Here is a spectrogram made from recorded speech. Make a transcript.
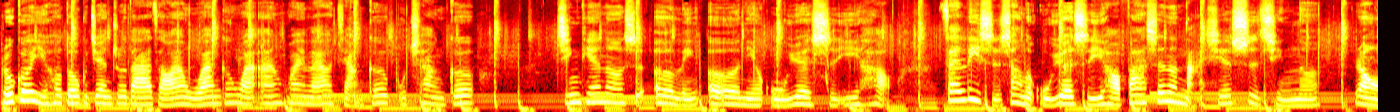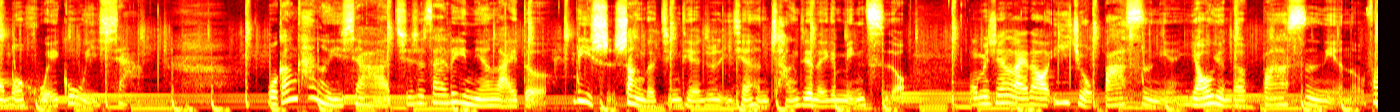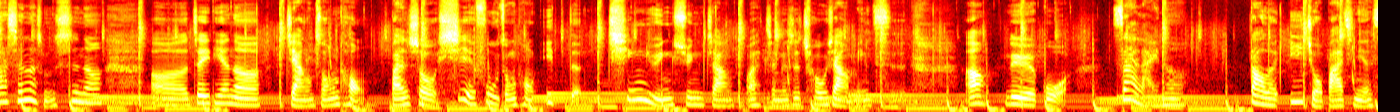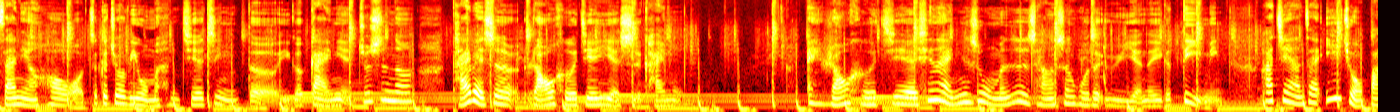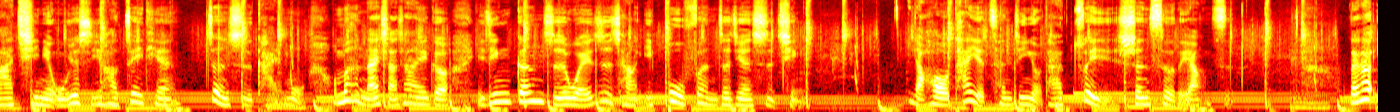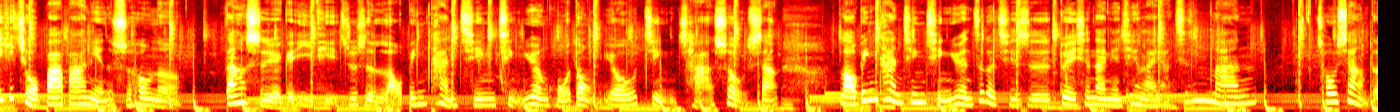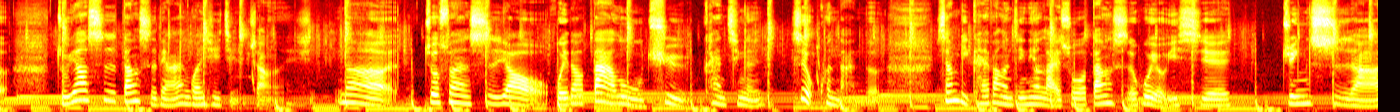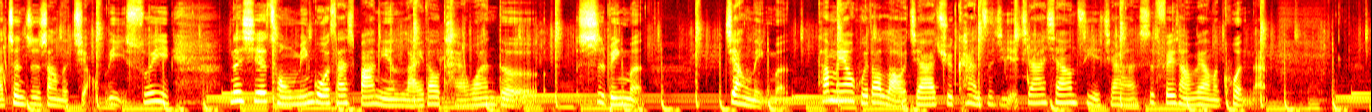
如果以后都不见，祝大家早安、午安跟晚安。欢迎来到讲歌不唱歌。今天呢是二零二二年五月十一号，在历史上的五月十一号发生了哪些事情呢？让我们回顾一下。我刚看了一下，其实，在历年来的历史上的今天，就是以前很常见的一个名词哦。我们先来到一九八四年，遥远的八四年呢，发生了什么事呢？呃，这一天呢，蒋总统颁授谢副总统一等青云勋章，哇，整个是抽象名词啊，略过。再来呢？到了一九八七年，三年后哦，这个就离我们很接近的一个概念，就是呢，台北市饶河街夜市开幕。哎，饶河街现在已经是我们日常生活的语言的一个地名，它竟然在一九八七年五月十一号这一天正式开幕，我们很难想象一个已经根植为日常一部分这件事情，然后它也曾经有它最深色的样子。来到一九八八年的时候呢，当时有一个议题，就是老兵探亲请愿活动有警察受伤。老兵探亲请愿，这个其实对现代年轻人来讲，其实蛮抽象的。主要是当时两岸关系紧张，那就算是要回到大陆去看亲人是有困难的。相比开放的今天来说，当时会有一些。军事啊，政治上的角力，所以那些从民国三十八年来到台湾的士兵们、将领们，他们要回到老家去看自己的家乡、自己的家人是非常非常的困难。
